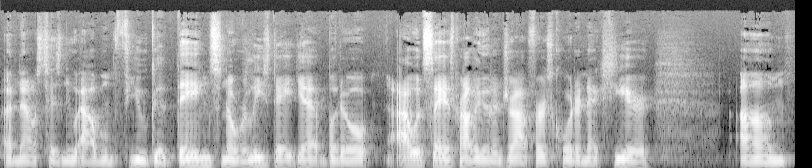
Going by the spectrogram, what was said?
announced his new album, Few Good Things. No release date yet, but I would say it's probably going to drop first quarter next year. Um,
